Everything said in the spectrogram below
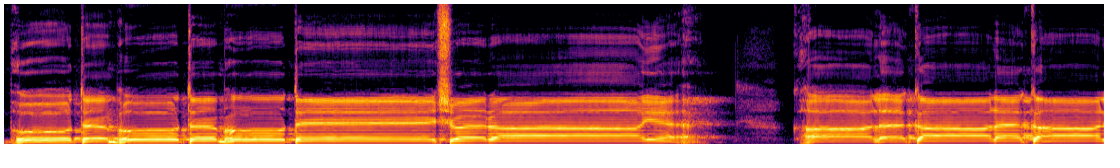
भूत भूत भूतेश्वराय। काल काल कालेश्वराय।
